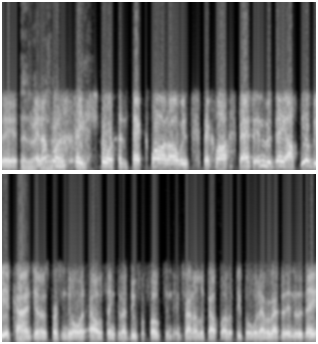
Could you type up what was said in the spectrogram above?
said, right, and I'm going to make sure that Claude always that Claude that at the end of the day, I'll still be a kind, generous person doing all the things that I do for folks and, and trying to look out for other people or whatever. But at the end of the day,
